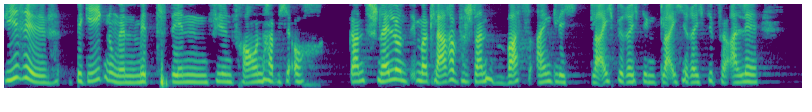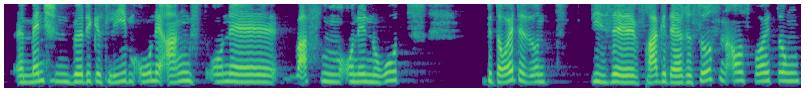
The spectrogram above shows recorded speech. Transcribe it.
diese Begegnungen mit den vielen Frauen habe ich auch ganz schnell und immer klarer verstanden, was eigentlich Gleichberechtigung, gleiche Rechte für alle äh, menschenwürdiges Leben ohne Angst, ohne Waffen, ohne Not bedeutet. Und diese Frage der Ressourcenausbeutung,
